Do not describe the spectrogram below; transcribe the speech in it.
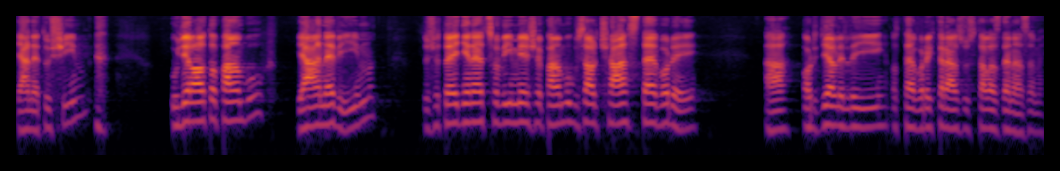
Já netuším. Udělal to pán Bůh? Já nevím, protože to jediné, co vím, je, že pán Bůh vzal část té vody a oddělil ji od té vody, která zůstala zde na zemi.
